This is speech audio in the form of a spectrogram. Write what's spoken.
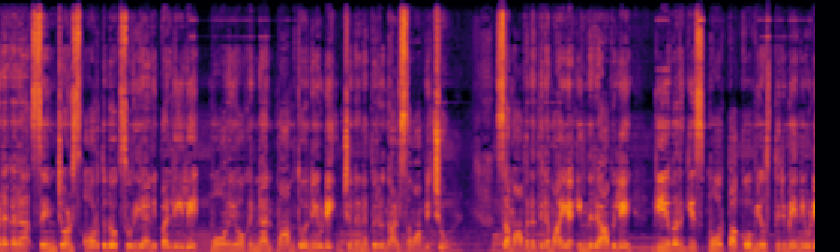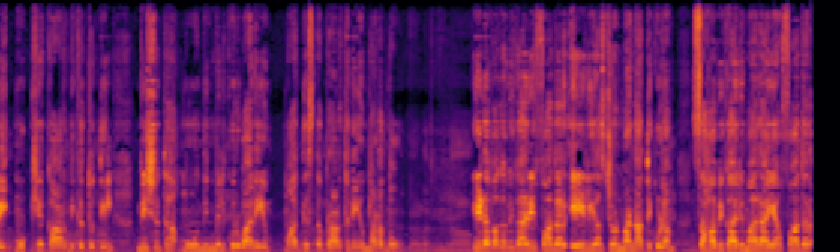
വടകര സെന്റ് ജോൺസ് ഓർത്തഡോക്സ് സുറിയാനി പള്ളിയിലെ മോർ യോഹന്നാൻ മാംതോനയുടെ ജനന പെരുന്നാൾ സമാപിച്ചു. സമാപന ദിനമായ ഇന്ന് രാവിലെ ഗീവർഗീസ് മോർ പക്കോമിയോസ് തിരുമേനിയുടെ മുഖ്യ കാർമ്മികത്വത്തിൽ വിശുദ്ധ മൂന്നിന്മേൽ കുർബാനയും മധ്യസ്ഥ പ്രാർത്ഥനയും നടന്നു. ഇടവക വികാരി ഫാദർ ഏലിയാസ് ജോൺ മണ്ണാത്തിക്കുളം സഹവികാരിമാരായ father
